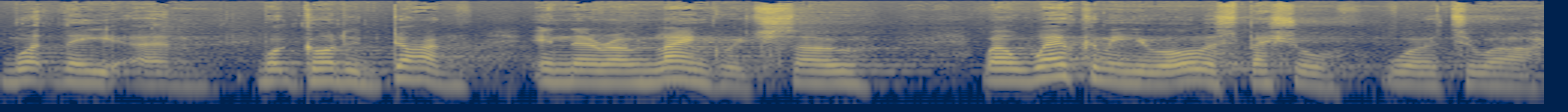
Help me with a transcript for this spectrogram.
what, they, um, what God had done in their own language. So, well, welcoming you all, a special word to our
